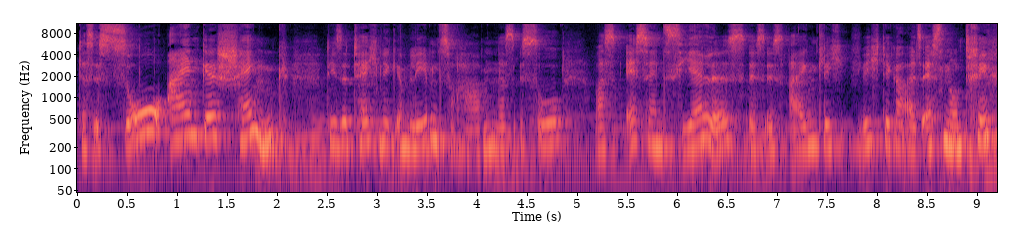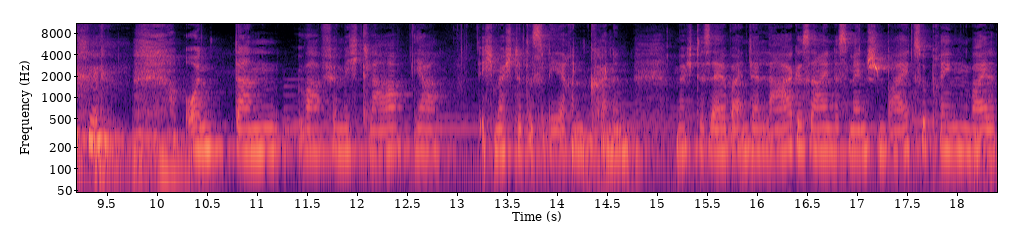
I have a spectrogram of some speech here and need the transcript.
das ist so ein Geschenk, diese Technik im Leben zu haben. Das ist so was Essentielles. Es ist eigentlich wichtiger als Essen und Trinken. Und dann war für mich klar, ja, ich möchte das lehren können, möchte selber in der Lage sein, es Menschen beizubringen, weil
